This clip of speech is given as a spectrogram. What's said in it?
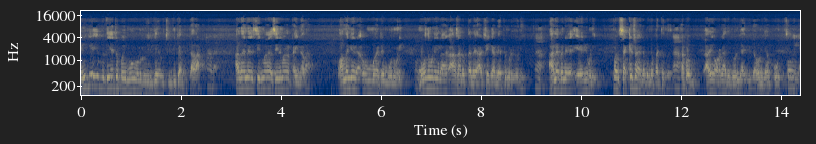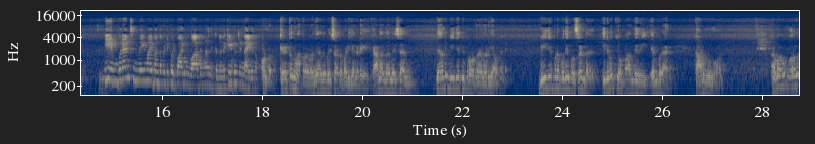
എനിക്ക് തിയേറ്ററിൽ പോയി മൂന്ന് കൊടുക്കും ഇരിക്കാൻ ചിന്തിക്കാൻ പറ്റില്ല. അതാണ് അതെ. അത് തന്നെ സിനിമ സിനിമയുടെ ടൈം അതാണ് ഒന്നെങ്കിൽ മറ്റേ മൂന്ന് മണി. മൂന്ന് മണി ആ സമയത്തല്ലേ ആഴ്ചക്കാരൻ ഏറ്റവും കൂടുതൽ ജോലി. അല്ലെ പിന്നെ ഏഴ് മണി. ഇപ്പൊ സെക്കൻഡ് ഷോ ആയാലും പിന്നെ പറ്റുന്നത്. അപ്പം അത് ഉറങ്ങാതെ ഒരു കാര്യമില്ല. അതുകൊണ്ട് ഞാൻ പോയി ഈ എമ്പുരാൻ സിനിമയുമായി ബന്ധപ്പെട്ട് ഒരുപാട് വിവാദങ്ങൾ നിൽക്കുന്നുണ്ട്. കേട്ടിട്ടുണ്ടായിരുന്നു? ഉണ്ട്. കേട്ടെന്ന് മാത്രമല്ല. ഞാൻ അത് വിശദമായിട്ട് പഠിക്കാനിടയായി കാരണം എന്താണെന്ന് വെച്ചാൽ ഞാനൊരു ബി ജെ പി പ്രവർത്തനമാണ് അറിയാവുന്നത്. ബി ജെ പിയുടെ പുതിയ പ്രസിഡന്റ് ഇരുപത്തി ഒമ്പതാം തീയതി എമ്പുരാൻ കാണുന്നു എന്ന് പറഞ്ഞു. അപ്പോൾ അത്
